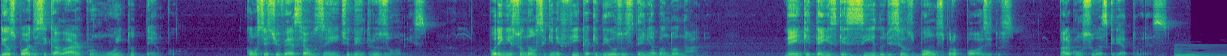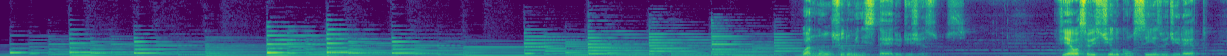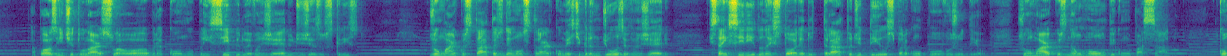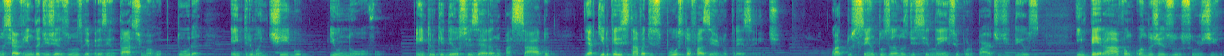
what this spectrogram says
Deus pode se calar por muito tempo, como se estivesse ausente dentre os homens. Porém, isso não significa que Deus os tenha abandonado, nem que tenha esquecido de seus bons propósitos para com suas criaturas. O anúncio do ministério de Jesus. Fiel a seu estilo conciso e direto, após intitular sua obra como o princípio do Evangelho de Jesus Cristo, João Marcos trata de demonstrar como este grandioso Evangelho está inserido na história do trato de Deus para com o povo judeu. João Marcos não rompe com o passado, como se a vinda de Jesus representasse uma ruptura entre o antigo e o novo, entre o que Deus fizera no passado e aquilo que ele estava disposto a fazer no presente. 400 anos de silêncio por parte de Deus imperavam quando Jesus surgiu,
